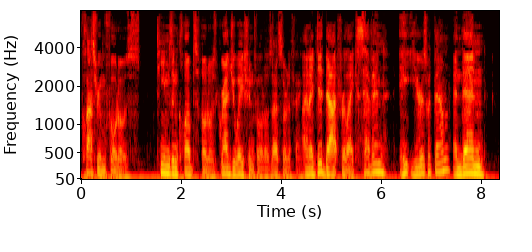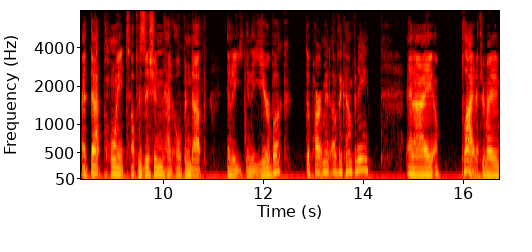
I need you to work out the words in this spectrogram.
classroom photos, teams and clubs photos, graduation photos, that sort of thing. And I did that for like seven, eight years with them. And then at that point, a position had opened up in a in the yearbook department of the company. And I applied. I threw my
